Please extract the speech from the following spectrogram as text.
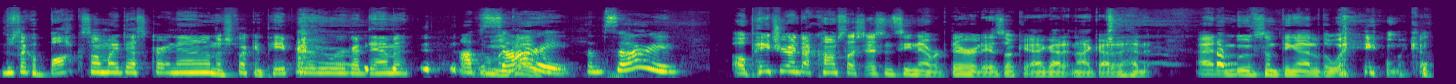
there's like a box on my desk right now, and there's fucking paper everywhere. God damn it. I'm Oh my God. sorry. I'm sorry. Oh, patreon.com slash SNC network. There it is. Okay, I got it. Now I got it. I had, I had to move something out of the way. Oh my god.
